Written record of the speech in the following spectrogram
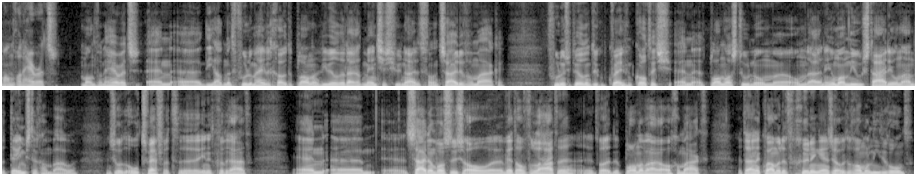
Man van Harrods. Man van Harrods. En eh, die had met Fulham hele grote plannen. Die wilde daar het Manchester United van het zuiden van maken. Fulham speelde natuurlijk op Craven Cottage. En het plan was toen om, eh, om daar een helemaal nieuw stadion aan de Theems te gaan bouwen. Een soort Old Trafford eh, in het kwadraat. En ehm, het stadion was dus al, werd al verlaten. De plannen waren al gemaakt. Uiteindelijk kwamen de vergunningen en zo toch allemaal niet rond.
